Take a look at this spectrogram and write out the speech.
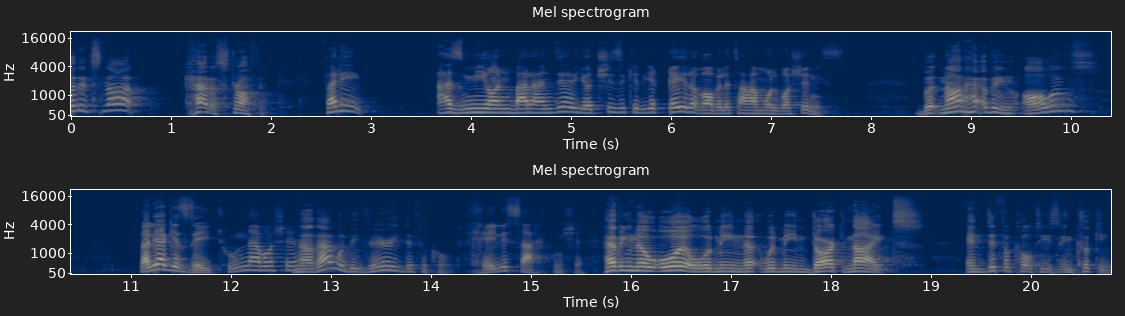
But it's not catastrophic. ولی از میان برنده یا چیزی که دیگه غیر قابل تحمل باشه نیست But not having olives, ولی اگه زیتون نباشه now that would be very difficult. خیلی سخت میشه Having no oil would mean would mean dark nights and difficulties in cooking.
